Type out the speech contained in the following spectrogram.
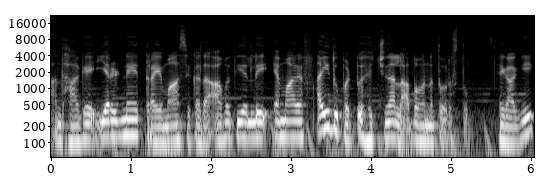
ಅಂದಹಾಗೆ ಎರಡನೇ ತ್ರೈಮಾಸಿಕದ ಅವಧಿಯಲ್ಲಿ ಎಂಆರ್ಎಫ್ ಆರ್ ಎಫ್ ಐದು ಪಟ್ಟು ಹೆಚ್ಚಿನ ಲಾಭವನ್ನು ತೋರಿಸಿತು. ಹೀಗಾಗಿ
